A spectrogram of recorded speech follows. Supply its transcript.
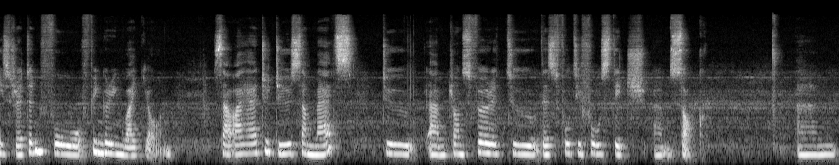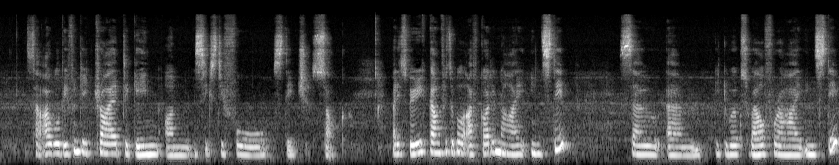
is written for fingering weight yarn. So I had to do some maths to um, transfer it to this 44 stitch um, sock. Um, so I will definitely try it again on 64 stitch sock. But it's very comfortable. I've got a high instep. So um, it works well for a high instep.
